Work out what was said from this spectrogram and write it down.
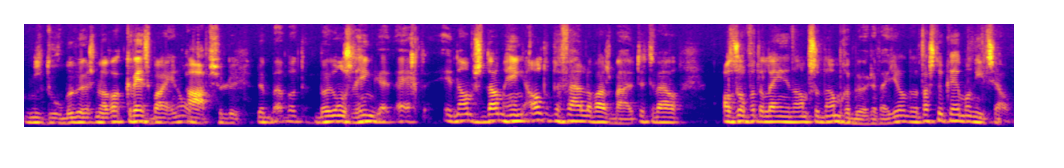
niet doelbewust, maar wel kwetsbaar in op. Absoluut. De- bij ons hing echt, in Amsterdam hing altijd de vuile was buiten, terwijl alsof het alleen in Amsterdam gebeurde, weet je wel. Dat was natuurlijk helemaal niet zo.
